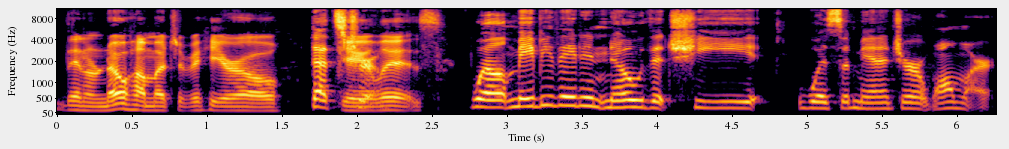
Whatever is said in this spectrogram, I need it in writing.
They don't know how much of a hero That's Gail true. is. Well, maybe they didn't know that she was a manager at Walmart.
